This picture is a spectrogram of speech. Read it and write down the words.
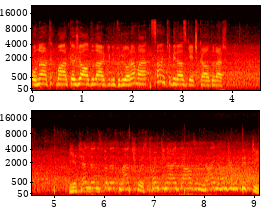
onu artık markajı aldılar gibi duruyor ama sanki biraz geç kaldılar. The attendance for this match was 29,950.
